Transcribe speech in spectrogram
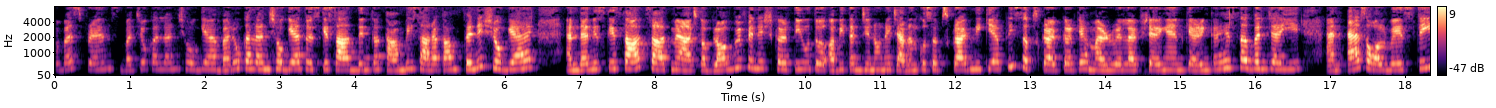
तो बस फ्रेंड्स बच्चों का लंच हो गया, बड़ों का लंच हो गया तो इसके साथ दिन का काम भी, सारा काम फिनिश हो गया है। एंड देन इसके साथ साथ मैं आज का ब्लॉग भी फिनिश करती हूँ। तो अभी तक जिन्होंने चैनल को सब्सक्राइब नहीं किया प्लीज़ सब्सक्राइब करके हमारे real life sharing and caring का हिस्सा बन जाइए। And as always stay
